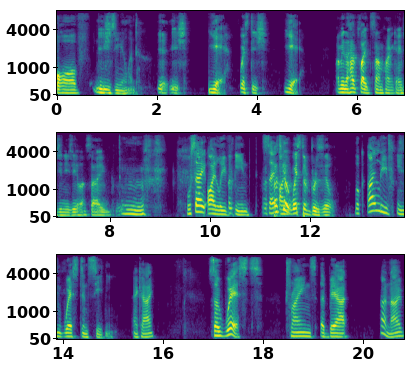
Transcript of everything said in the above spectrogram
of New Zealand. Yeah, ish. Yeah, Westish. yeah. I mean, they have played some home games in New Zealand, so mm, We'll say I live in. Say let's I, go west of Brazil. Look, I live in Western Sydney. Okay, so Wests trains about I don't know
